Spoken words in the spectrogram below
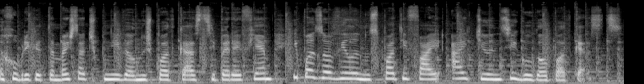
A rubrica também está disponível nos podcasts Hiper FM e podes ouvi-la no Spotify, iTunes e Google Podcasts.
